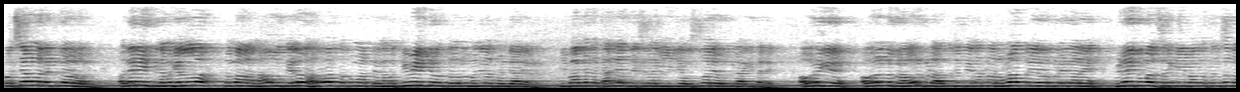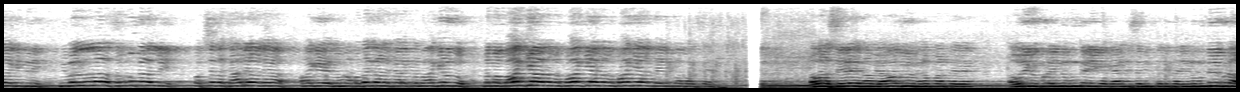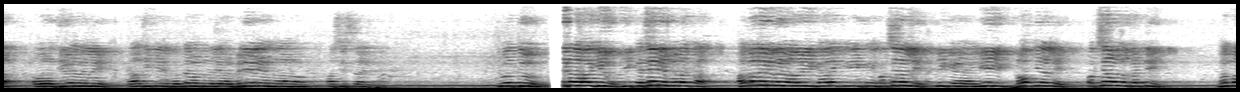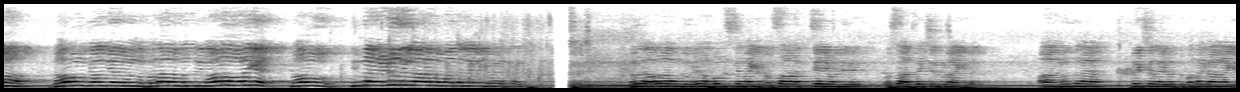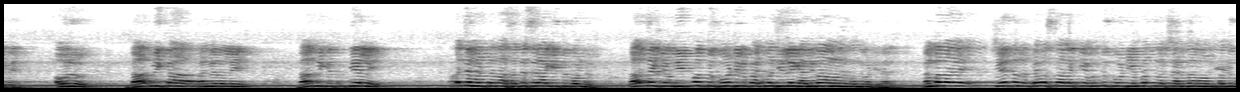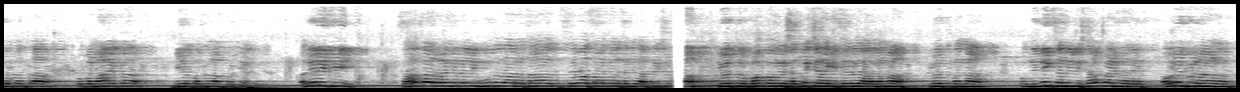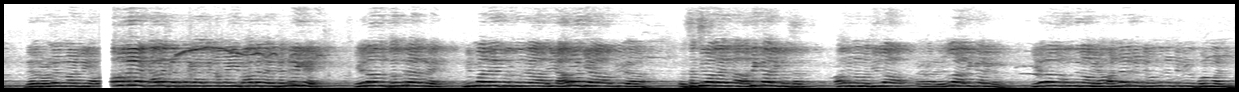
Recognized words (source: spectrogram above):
ಪಕ್ಷವನ್ನು ಕಟ್ಟಿದವರು ಅವರು ಅದೇ ರೀತಿ ನಮಗೆಲ್ಲ ನಮ್ಮ ನಾವು ಕೆಲವರು ಹಲವಾರು ತಪ್ಪು ಮಾಡ್ತೇವೆ ನಮ್ಮ ಕಿವಿ ಹಿಡಿಯುವಂತವರು ಮಂಜುನಾಥ್ ಭಂಡಾರಿ ಅವರು ಈ ಭಾಗದ ಕಾರ್ಯಾಧ್ಯಕ್ಷರಾಗಿ ಇಲ್ಲಿ ಉಸ್ತುವಾರಿ ಅವರು ಕೂಡ ಆಗಿದ್ದಾರೆ ಅವರಿಗೆ, ಅವರನ್ನು ಕೂಡ, ಅವರು ಕೂಡ ಅದ್ರ ಜೊತೆ ನಮ್ಮ ರಮಾತ್ರಿ ಅವರು ಕೂಡ ಇದ್ದಾರೆ. ವಿನಯ್ ಕುಮಾರ್ ಸರಿಗೆ ಭಾಗದ ಸಂಸದರಾಗಿದ್ದೀರಿ. ನೀವೆಲ್ಲರ ಸಮ್ಮುಖದಲ್ಲಿ ಪಕ್ಷದ ಕಾರ್ಯಾಲಯ ಹಾಗೆ ನಮ್ಮ ಪದಗ್ರಹಣ ಕಾರ್ಯಕ್ರಮ ಆಗಿರುವುದು ನಮ್ಮ ಭಾಗ್ಯ ನಮ್ಮ ಭಾಗ್ಯ ನಮ್ಮ ಭಾಗ್ಯ ಅಂತ ಹೇಳಿ ಭಾವಿಸ್ತಾ ಅವರ ಸೇವೆ ನಾವು ಯಾವಾಗಲೂ ನೆನಪು ಮಾಡ್ತೇವೆ ಅವರಿಗೂ ಕೂಡ ಇನ್ನು ಮುಂದೆ ಈಗ ಗ್ಯಾರಂಟಿ ಸಮಿತಿಯಲ್ಲಿದ್ದಾರೆ ಇನ್ನು ಮುಂದೆಯೂ ಕೂಡ ಅವರ ಜೀವನದಲ್ಲಿ ರಾಜಕೀಯ ದೊಡ್ಡ ಮಟ್ಟದಲ್ಲಿ ಅವರು ಬೆಳೆಯಲಿ ಎಂದು ನಾನು ಆಶಿಸ್ತಾ ಇದ್ದೇನೆ. ಇವತ್ತು ಖಂಡಿತವಾಗಿಯೂ ಈ ಕಚೇರಿಯ ಮೂಲಕ ಹಗಲಿರುಳು ನಾವು ಈ ಕಾರ್ಯಕ್ಕೆ ಈ ಕ- ಪಕ್ಷದಲ್ಲಿ ಈ ಕ- ಈ ಬ್ಲಾಕಿನಲ್ಲಿ ಪಕ್ಷವನ್ನು ಕಟ್ಟಿ ನಮ್ಮ ರಾಹುಲ್ ಗಾಂಧಿ ಅವರನ್ನು ಪ್ರಧಾನಮಂತ್ರಿ ಮಾಡುವವರೆಗೆ ನಾವು ಹಿಂದೆ ಇಡುವುದಿಲ್ಲ ಎಂಬ ಮಾತನ್ನು ಹೇಳಲಿಕ್ಕೆ ಬಯಸ್ತಾ ಇದ್ದೀನಿ. ಅವರ ಒಂದು ಏನೋ ಪೋಲ್ಸ್ ಚೆನ್ನಾಗಿದೆ. ಹೊಸ ಕಚೇರಿ ಹೊಂದಿದೆ. ಹೊಸ ಅಧ್ಯಕ್ಷರು ಕೂಡ ಆಗಿದ್ದಾರೆ. ಆ ನೂತನ ಅಧ್ಯಕ್ಷರ ಇವತ್ತು ಪದಗ್ರಹಣ ಆಗಿದೆ. ಅವರು ಧಾರ್ಮಿಕ ರಂಗದಲ್ಲಿ, ಧಾರ್ಮಿಕ ವೃತ್ತಿಯಲ್ಲಿ ರಾಜ್ಯ ಮಟ್ಟದ ಸದಸ್ಯರಾಗಿದ್ದುಕೊಂಡು ರಾಜ್ಯಕ್ಕೆ ಒಂದು ಇಪ್ಪತ್ತು ಕೋಟಿ ರೂಪಾಯಿ ನಮ್ಮ ಜಿಲ್ಲೆಗೆ ಅನುದಾನವನ್ನು ತಂದುಕೊಟ್ಟಿದ್ದಾರೆ. ನಮ್ಮದೇ ಕ್ಷೇತ್ರದ ದೇವಸ್ಥಾನಕ್ಕೆ ಒಂದು ಕೋಟಿ ಎಂಬತ್ತು ಲಕ್ಷ ಅನುದಾನವನ್ನು ತಂದುಕೊಟ್ಟಂತ ಒಬ್ಬ ನಾಯಕ ಬಿ ಎಲ್ ಪದ್ಮನಾಭ ಕೋಟೆ ಅಂತ. ಅದೇ ರೀತಿ ಸಹಕಾರ ರಂಗದಲ್ಲಿ ಸಹ ಸೇವಾ ಸಹಕಾರ ಸಂಘದ ಅಧ್ಯಕ್ಷರು ಇವತ್ತು ಬ್ಲಾಕ್ ಕಾಂಗ್ರೆಸ್ ಅಧ್ಯಕ್ಷರಾಗಿ ಸೇವೆ ನಮ್ಮ ಇವತ್ತು ತನ್ನ ಒಂದು ಇನ್ನಿಂಗ್ಸ್ ಅನ್ನು ಇಲ್ಲಿ ಸ್ಟಾರ್ಟ್ ಮಾಡಿದ್ದಾರೆ. ಅವರು ಕೂಡ ನಾನು ದೇವರು ಒಳ್ಳೇದು ಮಾಡಲಿ. ಯಾವುದೇ ಕಾರ್ಯಕರ್ತರಿಗಾಗಿ ನಮ್ಮ ಈ ಭಾಗದ ಜನರಿಗೆ ಏನಾದರೂ ತೊಂದರೆ ಆದರೆ ನಿಮ್ಮ ನೇತೃತ್ವದ ಈ ಆರೋಗ್ಯ ಸಚಿವಾಲಯದ ಅಧಿಕಾರಿಗಳು ಸರ್ ಹಾಗೂ ನಮ್ಮ ಜಿಲ್ಲಾ ಎಲ್ಲ ಅಧಿಕಾರಿಗಳು. ಏನಾದರೂ ಒಂದು ನಾವು ಹನ್ನೆರಡು ಗಂಟೆ, ಒಂದು ಗಂಟೆಗೆ ಫೋನ್ ಮಾಡಿ.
